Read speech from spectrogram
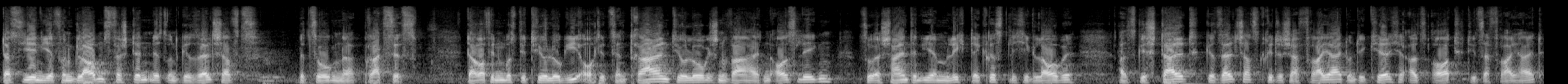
dasjenige von Glaubensverständnis und gesellschaftsbezogener Praxis. Daraufhin muss die Theologie auch die zentralen theologischen Wahrheiten auslegen. So erscheint in ihrem Licht der christliche Glaube als Gestalt gesellschaftskritischer Freiheit und die Kirche als Ort dieser Freiheit,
